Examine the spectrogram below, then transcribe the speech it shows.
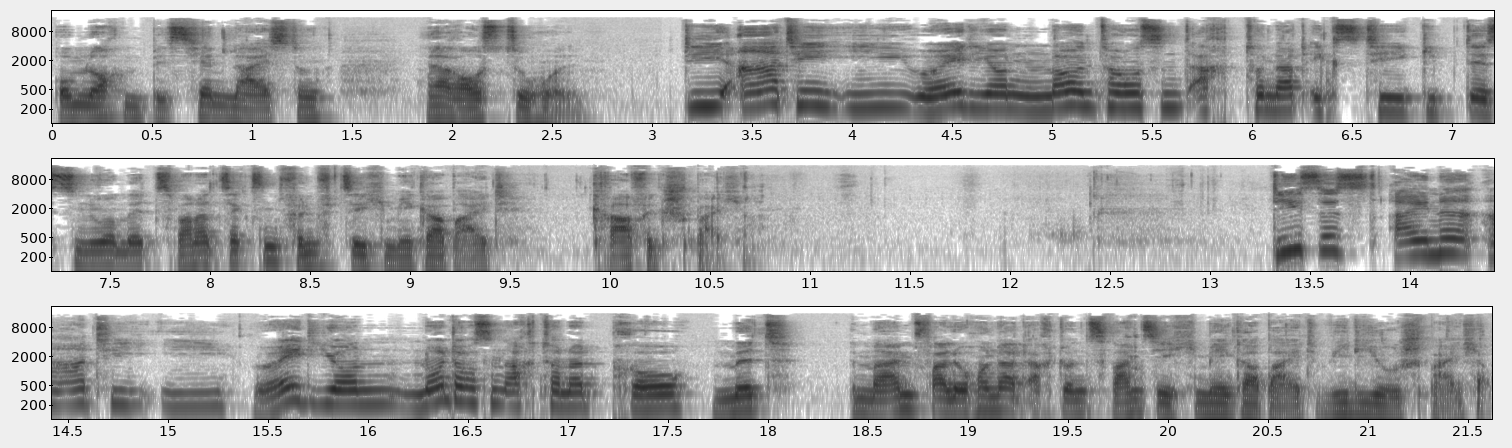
um noch ein bisschen Leistung herauszuholen. Die ATI Radeon 9800 XT gibt es nur mit 256 MB Grafikspeicher. Dies ist eine ATI Radeon 9800 Pro mit in meinem Falle 128 MB Videospeicher.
